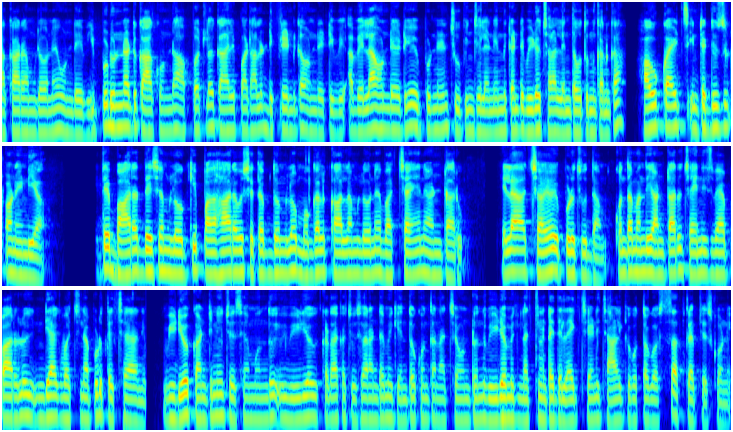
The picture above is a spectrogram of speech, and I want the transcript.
ఆకారంలోనే ఉండేవి. ఇప్పుడు ఉన్నట్టు కాకుండా అప్పట్లో గాలిపటాలు డిఫరెంట్గా ఉండేటివి. అవి ఎలా ఉండేటివి ఇప్పుడు నేను చూపించలేను. ఎందుకంటే వీడియో చాలా లెంత్ అవుతుంది కనుక. How kites introduced on India. అయితే భారతదేశంలోకి పదహారవ శతాబ్దంలో మొఘల్ కాలంలోనే వచ్చాయని అంటారు. ఎలా వచ్చాయో ఇప్పుడు చూద్దాం. కొంతమంది అంటారు చైనీస్ వ్యాపారులు ఇండియాకి వచ్చినప్పుడు తెచ్చారని. వీడియో కంటిన్యూ చేసే ముందు ఈ వీడియో ఇక్కడ దాకా చూసారంటే మీకు ఎంతో కొంత నచ్చే ఉంటుంది. వీడియో మీకు నచ్చినట్టయితే లైక్ చేయండి. ఛానల్కి కొత్తగా వస్తే సబ్స్క్రైబ్ చేసుకోండి.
